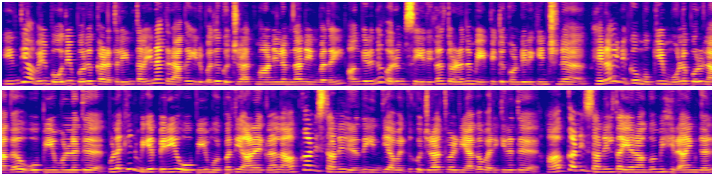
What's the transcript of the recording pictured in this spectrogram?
இந்தியாவில் போதைப் பொருள் கடத்தலின் தலைநகராக இருப்பது குஜராத் மாநிலம்தான் என்பதை அங்கிருந்து வரும் செய்திகள் தொடர்ந்து மெய்ப்பித்துக் கொண்டிருக்கின்றன. ஹெராயினுக்கு முக்கிய மூலப்பொருளாக ஓபியம் உள்ளது. உலகின் மிகப்பெரிய ஓபியம் உற்பத்தியாளர்களால் ஆப்கானிஸ்தானில் இருந்து இந்தியாவிற்கு குஜராத் வழியாக வருகிறது. ஆப்கானிஸ்தானில் தயாராகும் ஹெராயின்கள்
